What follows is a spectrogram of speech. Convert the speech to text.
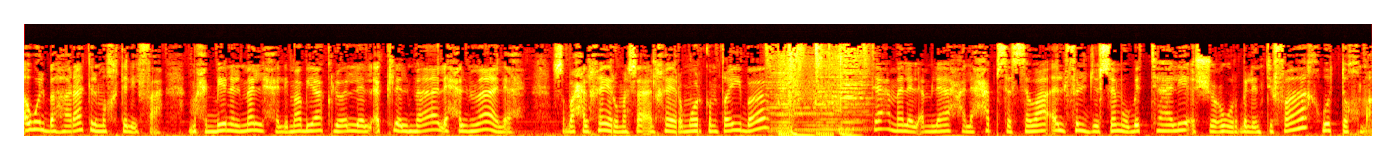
أو البهارات المختلفة. محبين الملح اللي ما بياكلوا إلا الأكل المالح المالح. صباح الخير ومساء الخير أموركم طيبة؟ تعمل الأملاح على حبس السوائل في الجسم وبالتالي الشعور بالانتفاخ والتخمة.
